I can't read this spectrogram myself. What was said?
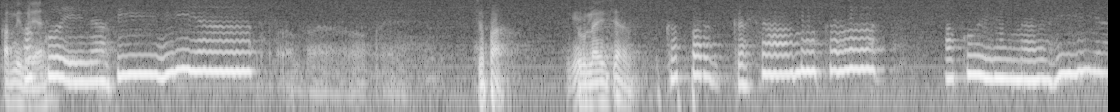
Kami ba yan? ako'y nahihiya. Isa pa. Two lines yan. Kapag kasama ka, ako'y nahihiya.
